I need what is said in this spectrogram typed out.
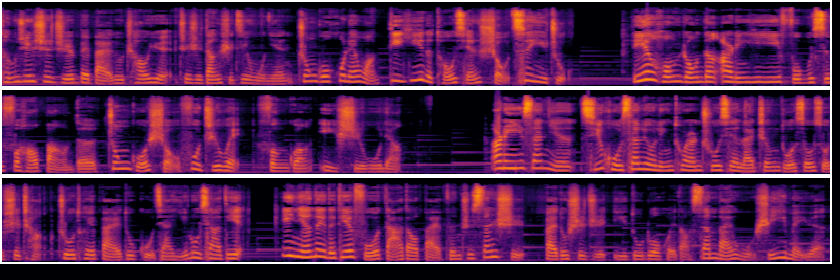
腾讯市值被百度超越，这是当时近五年中国互联网第一的头衔首次易主。李彦宏荣登二零一一福布斯富豪榜的中国首富之位，风光一时无两。二零一三年，奇虎三六零突然出现来争夺搜索市场，助推百度股价一路下跌，一年内的跌幅达到百分之三十，百度市值一度落回到三百五十亿美元。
